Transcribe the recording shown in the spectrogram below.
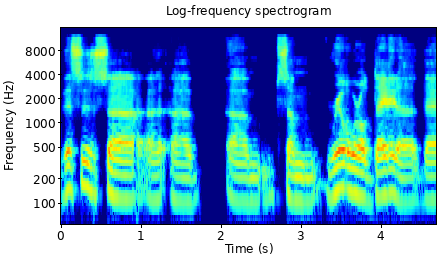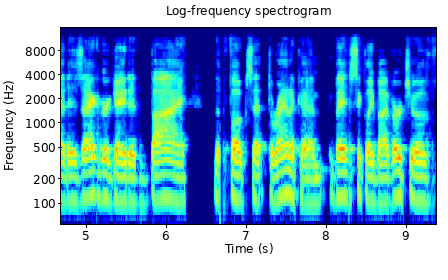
this is a, a um, some real world data that is aggregated by the folks at Theranica. And basically, by virtue of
